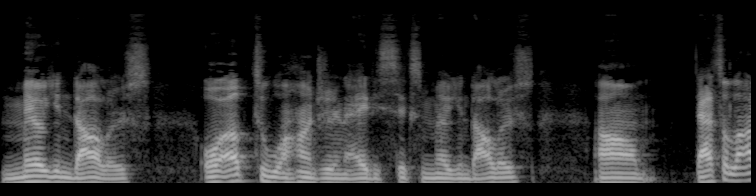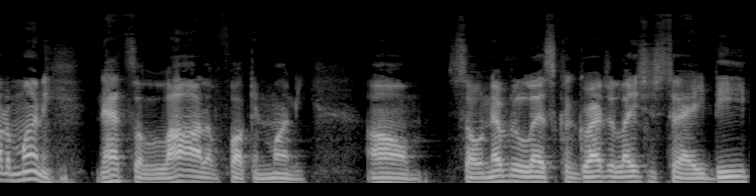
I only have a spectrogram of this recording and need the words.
million or up to $186 million. Um, that's a lot of money. That's a lot of fucking money. Um, so nevertheless, congratulations to AD.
